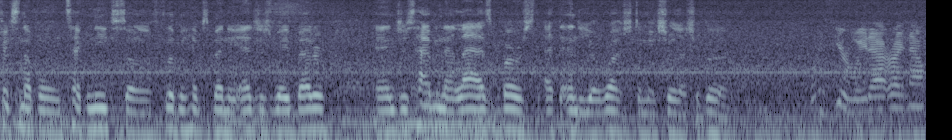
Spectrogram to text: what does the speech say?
fixing up on techniques, uh, flipping hips, bending edges way better, and just having that last burst at the end of your rush to make sure that you're good. What is your weight at right now?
